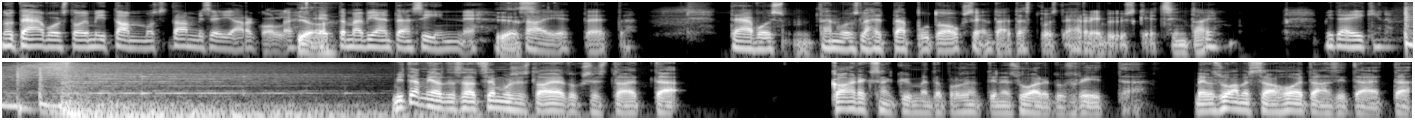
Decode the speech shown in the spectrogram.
no tämä voisi toimia Tammos, Tammisen Jarkolle, Joo. että mä vien tämän sinne. Yes. Tai että, että tämä vois, tämän voisi lähettää putoukseen tai tästä voisi tehdä revyysketsin tai mitä ikinä. Mitä mieltä saat semmoisesta ajatuksesta, että 80 prosenttinen suoritus riittää? Meillä Suomessa hoetaan sitä, että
